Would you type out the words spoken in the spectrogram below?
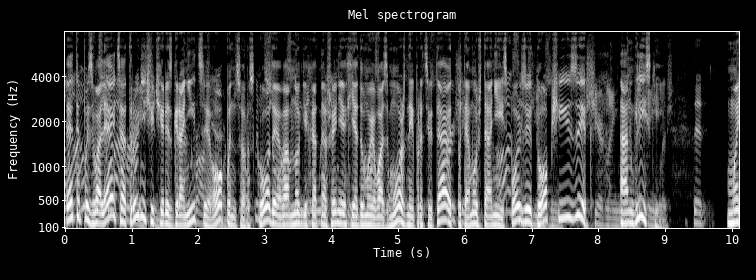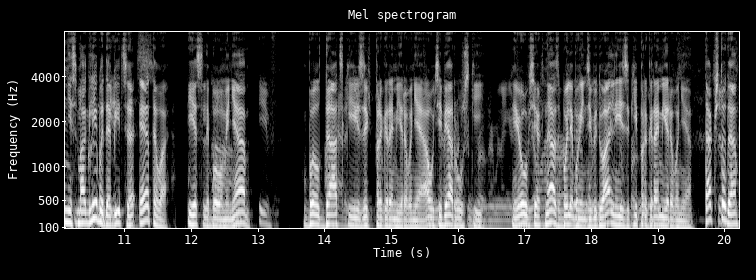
Это позволяет сотрудничать через границы, open source коды во многих отношениях, я думаю, возможны и процветают, потому что они используют общий язык — английский. Мы не смогли бы добиться этого, если бы у меня был датский язык программирования, а у тебя русский. И у всех нас были бы индивидуальные языки программирования. Так что да.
